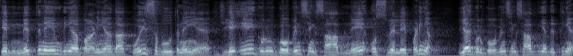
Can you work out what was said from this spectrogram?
ਕਿ ਨਿਤਨੇਮ ਦੀਆਂ ਬਾਣੀਆਂ ਦਾ ਕੋਈ ਸਬੂਤ ਨਹੀਂ ਹੈ ਕਿ ਇਹ ਗੁਰੂ ਗੋਬਿੰਦ ਸਿੰਘ ਸਾਹਿਬ ਨੇ ਉਸ ਵੇਲੇ ਪੜ੍ਹੀਆਂ ਜਾਂ ਗੁਰੂ ਗੋਬਿੰਦ ਸਿੰਘ ਸਾਹਿਬ ਦੀਆਂ ਦਿੱਤੀਆਂ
